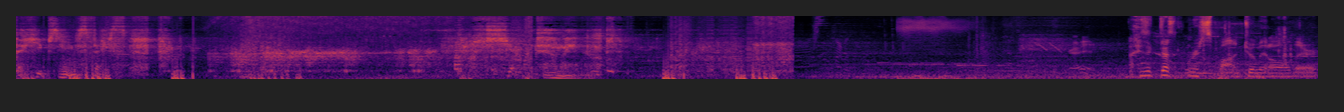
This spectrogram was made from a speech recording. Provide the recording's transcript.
I keep seeing his face. Great. Isaac doesn't respond to him at all. There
